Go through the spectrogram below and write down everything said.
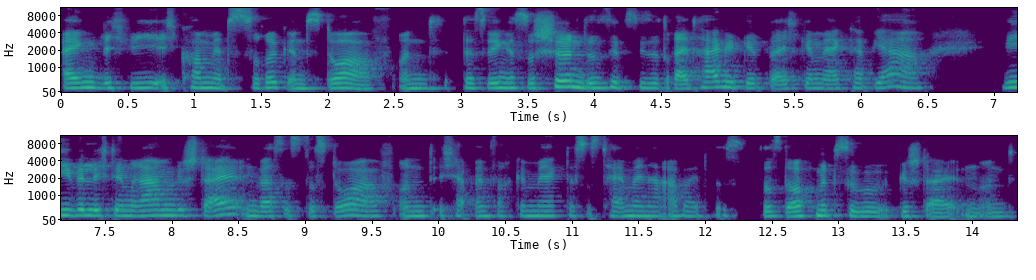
eigentlich wie, ich komme jetzt zurück ins Dorf. Und deswegen ist es schön, dass es jetzt diese drei Tage gibt, weil ich gemerkt habe, ja, wie will ich den Rahmen gestalten? Was ist das Dorf? Und ich habe einfach gemerkt, dass es Teil meiner Arbeit ist, das Dorf mitzugestalten und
